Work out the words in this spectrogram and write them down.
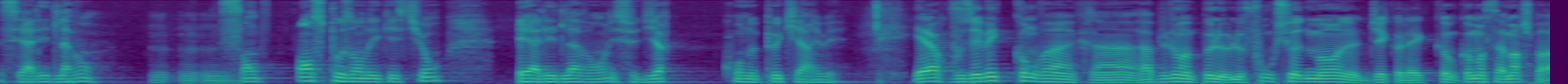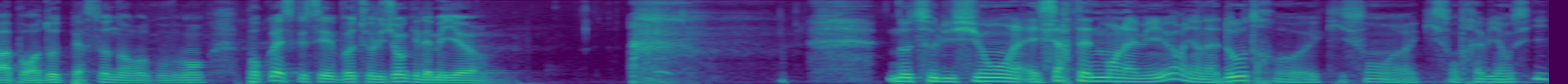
c'est aller de l'avant, en se posant des questions et aller de l'avant et se dire qu'on ne peut qu'y arriver. Et alors que vous aimez convaincre, hein, rappelez-nous un peu le, fonctionnement de J-Collect, comment ça marche par rapport à d'autres personnes dans le recouvrement Pourquoi est-ce que c'est votre solution qui est la meilleure? Notre solution est certainement la meilleure. Il y en a d'autres euh, qui sont euh, qui sont très bien aussi.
